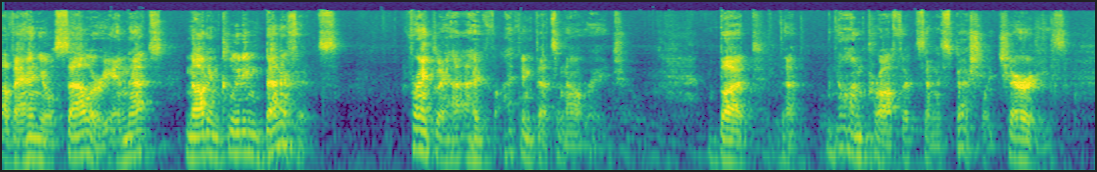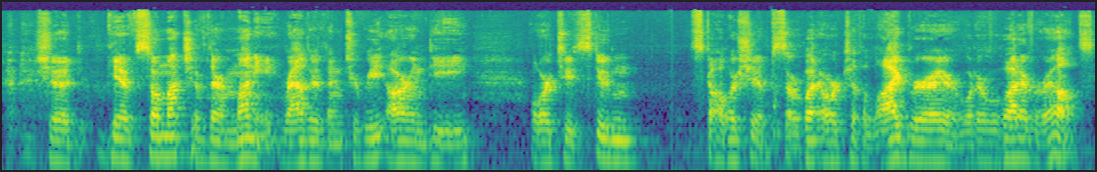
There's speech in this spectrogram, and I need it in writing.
of annual salary, and that's not including benefits. Frankly, I, I think that's an outrage. But that nonprofits and especially charities should give so much of their money rather than to re R&D or to student scholarships or what or to the library or whatever whatever else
